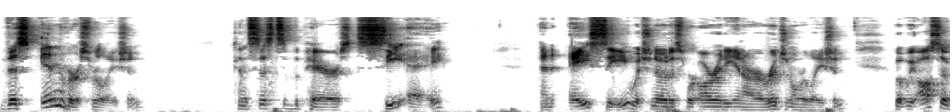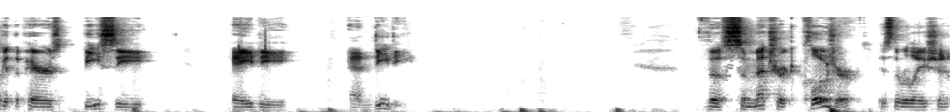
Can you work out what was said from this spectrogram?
This inverse relation consists of the pairs CA and AC, which notice we're already in our original relation, but we also get the pairs BC, AD, and DD. The symmetric closure is the relation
